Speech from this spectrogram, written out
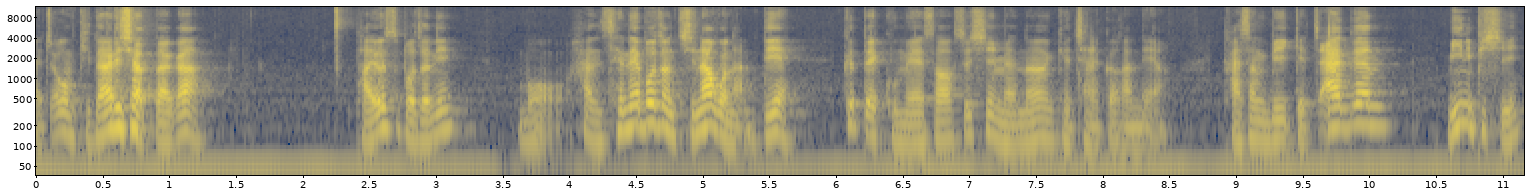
예, 조금 기다리셨다가 바이오스 버전이 뭐 한 세네 버전 지나고 난 뒤에 그때 구매해서 쓰시면은 괜찮을 것 같네요. 가성비 있게 작은 미니 PC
